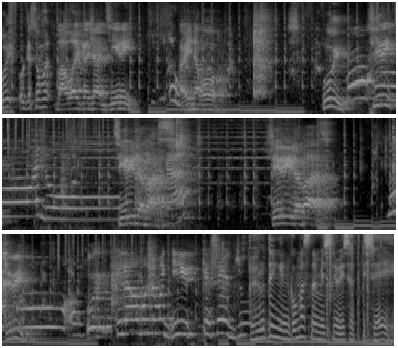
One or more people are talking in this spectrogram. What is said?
Uy, huwag ka sumu... Bawal ka dyan, Siri. Oh. Ay, nako. Uy! Siri! Oh, hello. Siri, labas! Siri, labas! Siri! Oh, Uy! Kailangan mo na mag-eat kasi, Ju. Pero tingin ko mas na-miss niyo isa't isa eh.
